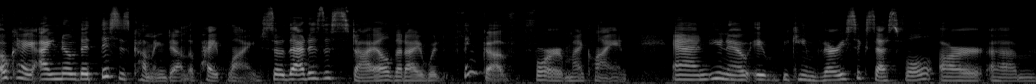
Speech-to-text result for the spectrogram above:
Okay, I know that this is coming down the pipeline. So that is a style that I would think of for my client. And, you know, it became very successful. Our um,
